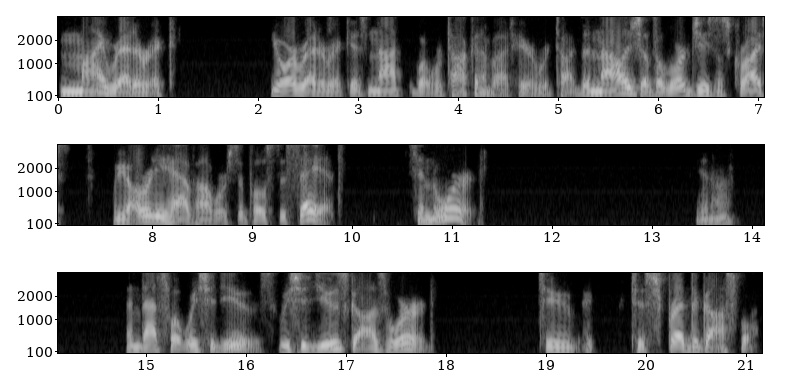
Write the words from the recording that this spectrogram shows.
my rhetoric, your rhetoric is not what we're talking about here. We're talking the knowledge of the Lord Jesus Christ. We already have how we're supposed to say it. It's in the word. You know? And that's what we should use. We should use God's word to, to spread the gospel.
